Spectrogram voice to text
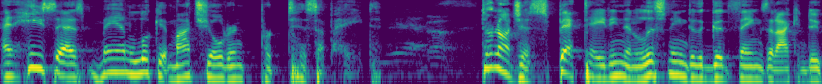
and he says man look at my children participate they're not just spectating and listening to the good things that I can do.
